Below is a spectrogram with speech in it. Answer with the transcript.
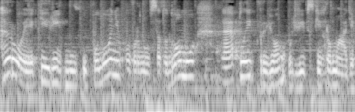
Герой, який рік був у полоні, повернувся додому. Теплий прийом у львівській громаді.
